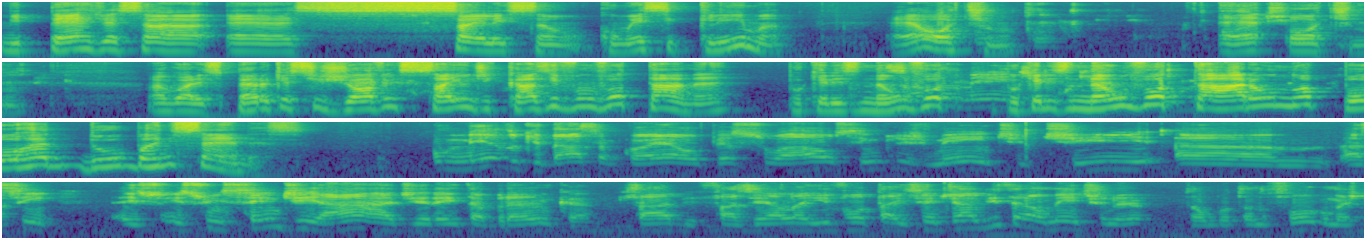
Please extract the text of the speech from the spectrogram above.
me perde essa essa eleição com esse clima, é ótimo. É ótimo. Agora, espero que esses jovens saiam de casa e vão votar, né? Porque eles não, vo porque eles porque- não votaram na porra do Bernie Sanders. O medo que dá, sabe qual é? O pessoal simplesmente te. ahn, assim, isso, isso incendiar a direita branca, sabe? Fazer ela ir votar. Incendiar literalmente, né? Estão botando fogo, mas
